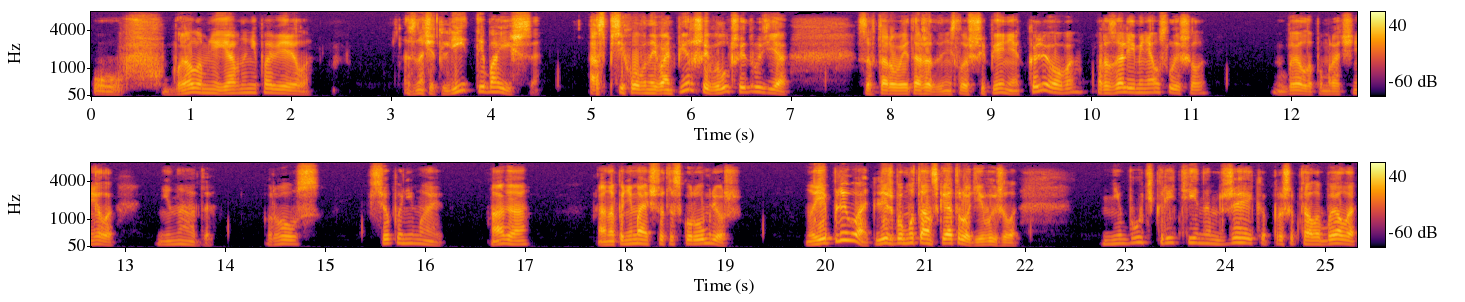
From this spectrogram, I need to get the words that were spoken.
Уф, Белла мне явно не поверила. Значит, Ли ты боишься, а с психованной вампиршей вы лучшие друзья. Со второго этажа донеслось шипение. Клево, Розали меня услышала. Белла помрачнела. Не надо. Роуз все понимает. Ага. Она понимает, что ты скоро умрешь. Но ей плевать, лишь бы мутантское отродье выжило. «Не будь кретином, Джейкоб!» — прошептала Белла.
